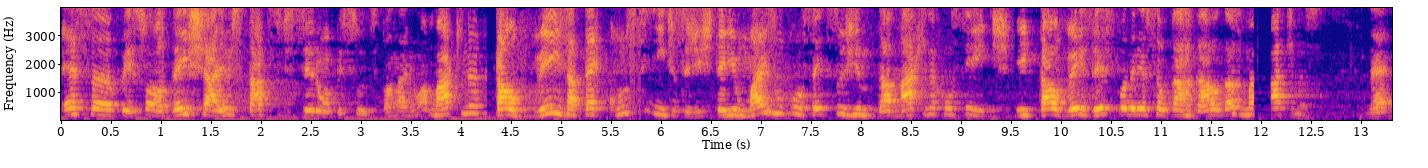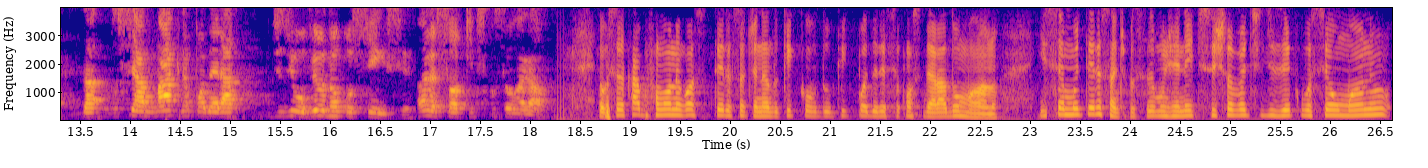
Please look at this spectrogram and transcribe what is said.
essa pessoa deixaria o status de ser uma pessoa, se tornaria uma máquina, talvez até consciente, ou seja, a gente teria mais um conceito surgindo da máquina consciente. E talvez esse poderia ser o gargalo das máquinas, né? Da, do se a máquina poderá desenvolver ou não consciência. Olha só que discussão legal. Você acaba falando um negócio interessante, né? Do que, do que poderia ser considerado humano. Isso é muito interessante. Você, um geneticista vai te dizer que você é humano,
